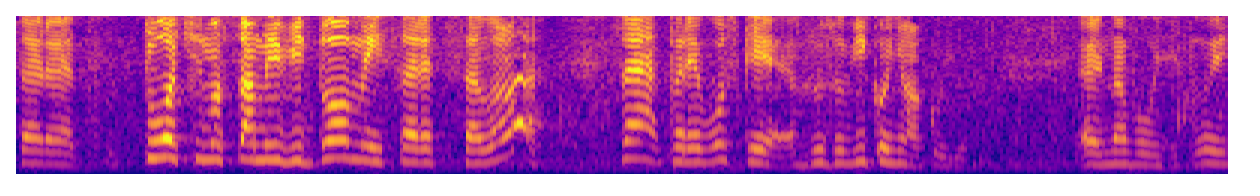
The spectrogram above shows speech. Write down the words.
серед точно самий відомий серед села це перевозки грузові конякою е, на возі. Тобто,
